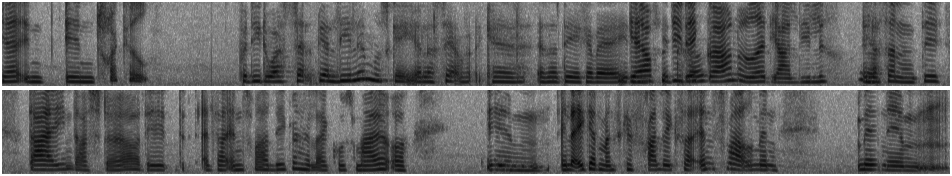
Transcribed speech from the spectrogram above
Ja, en, en tryghed. Fordi du også selv bliver lille måske, eller ser, kan, altså det kan være en, Ja, fordi det ikke gør noget, at jeg er lille. Ja. Eller sådan, det, der er en, der er større, og det, altså ansvaret ligger heller ikke hos mig, og Øhm, eller ikke, at man skal frelægge sig ansvaret, men, men, øhm,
